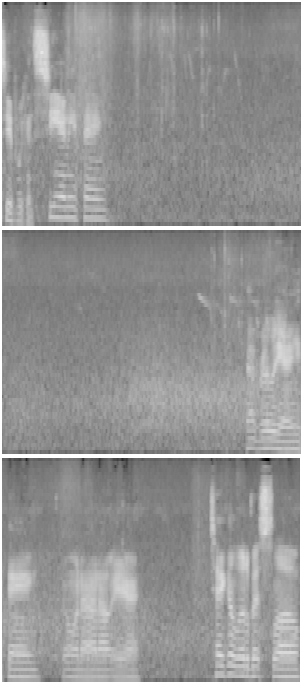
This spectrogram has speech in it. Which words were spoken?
See if we can see anything. Not really anything going on out here. Take a little bit slow.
